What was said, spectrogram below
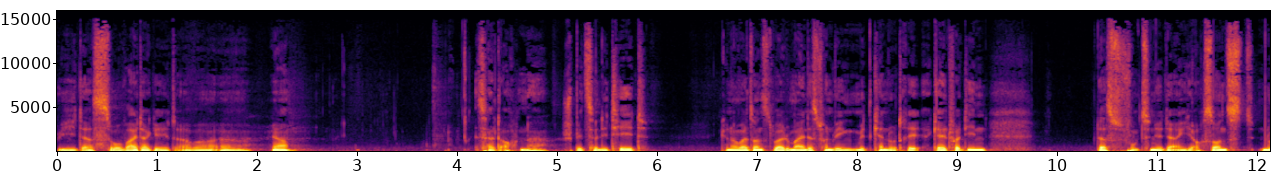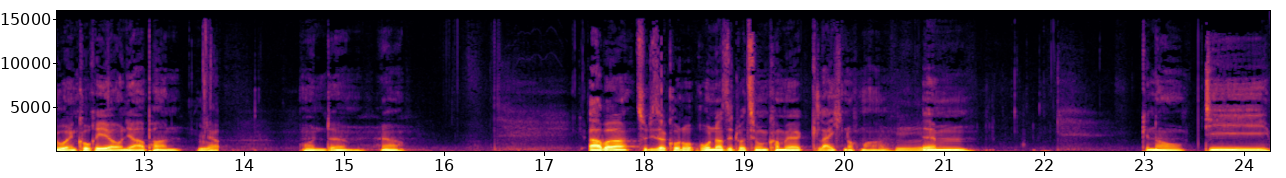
wie das so weitergeht. Aber äh, ja, ist halt auch eine Spezialität. Genau, weil sonst, weil du meintest, von wegen mit Kendo Geld verdienen, das funktioniert ja eigentlich auch sonst nur in Korea und Japan. Ja. Und ähm, ja. Aber zu dieser Corona-Situation kommen wir gleich nochmal. Mhm. Ähm, genau, die,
